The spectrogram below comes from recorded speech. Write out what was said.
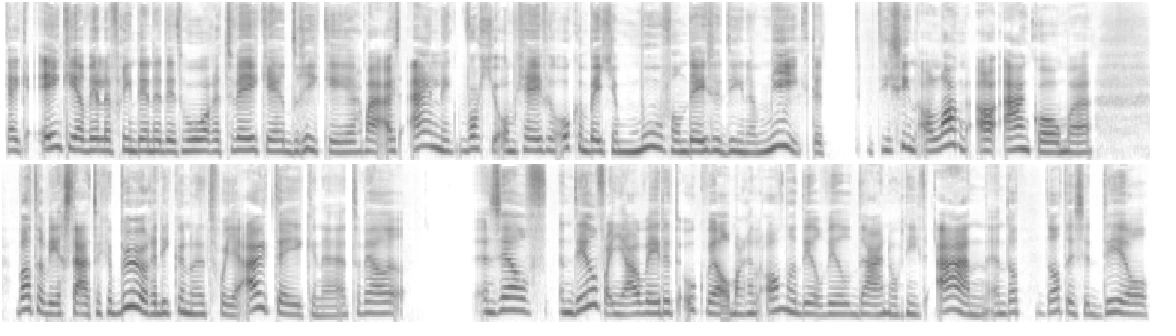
kijk, één keer willen vriendinnen dit horen, twee keer, drie keer. Maar uiteindelijk wordt je omgeving ook een beetje moe van deze dynamiek. Die zien al lang aankomen wat er weer staat te gebeuren. Die kunnen het voor je uittekenen. Terwijl en zelf, een deel van jou weet het ook wel, maar een ander deel wil daar nog niet aan. En dat, dat is het deel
